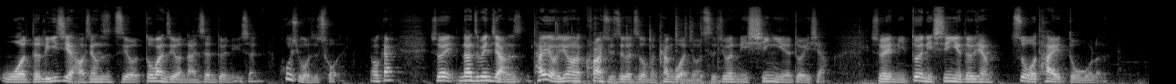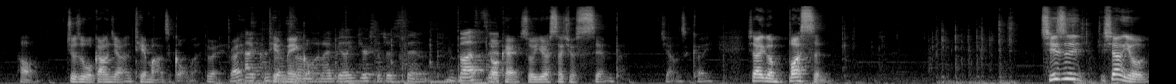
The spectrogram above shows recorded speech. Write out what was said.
我的理解好像是只有多半只有男生对女生，或许我是错的。OK，所以那这边讲他有用了 crush 这个字，我们看过很多次，就是你心仪的对象，所以你对你心仪的对象做太多了，好，就是我刚刚讲的铁马子狗嘛，对不对？Right，could 铁妹狗。someone. I'd be like, you're such a simp. But OK, so you're such a simp，这样子可以。下一个 bussin，其实像有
